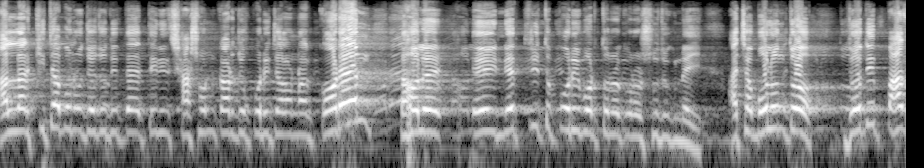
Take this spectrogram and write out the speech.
আল্লাহর কিতাব অনুযায়ী যদি তিনি শাসন কার্য পরিচালনা করেন, তাহলে এই নেতৃত্ব পরিবর্তনের কোনো সুযোগ নেই। আচ্ছা বলুন তো, যদি পাঁচ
